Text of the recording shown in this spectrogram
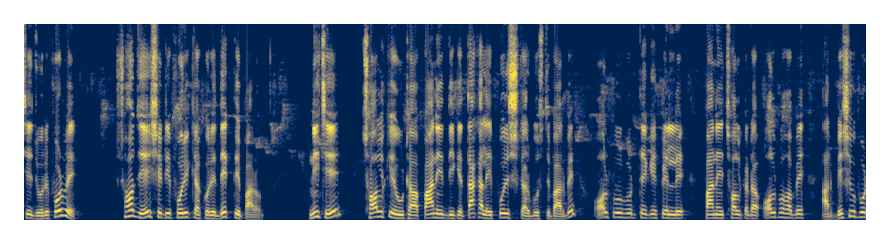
চেয়ে জোরে পড়বে? সহজে সেটি পরীক্ষা করে দেখতে পারো। নিচে ছলকে উঠা পানির দিকে তাকালে পরিষ্কার বুঝতে পারবে, অল্প উপর থেকে ফেললে পানি ছলকাটা অল্প হবে। আর বেশি উপর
